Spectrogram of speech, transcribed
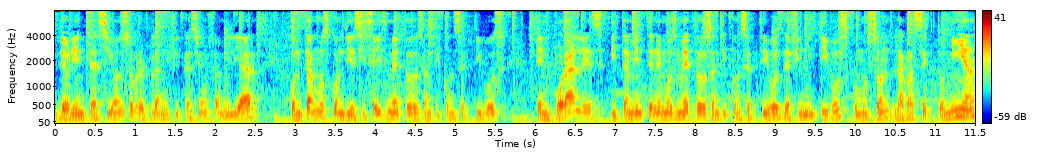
de orientación sobre planificación familiar. Contamos con 16 métodos anticonceptivos temporales y también tenemos métodos anticonceptivos definitivos como son la vasectomía,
